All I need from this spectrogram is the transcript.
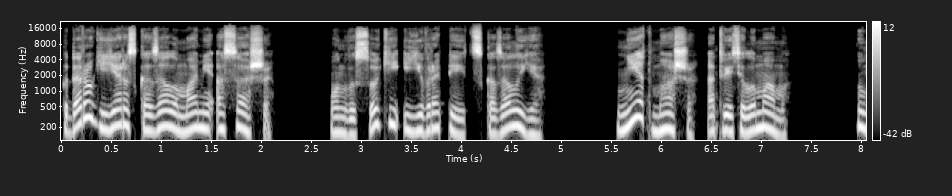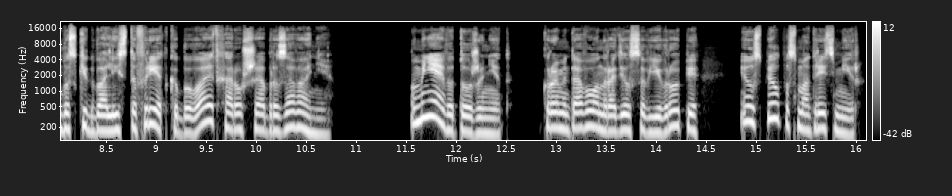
По дороге я рассказала маме о Саше. «Он высокий и европеец», — сказала я. «Нет, Маша», — ответила мама. «У баскетболистов редко бывает хорошее образование. У меня его тоже нет. Кроме того, он родился в Европе и успел посмотреть мир.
